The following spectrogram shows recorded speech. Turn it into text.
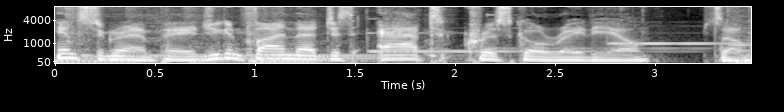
Instagram page. You can find that just at Crisco Radio. So,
